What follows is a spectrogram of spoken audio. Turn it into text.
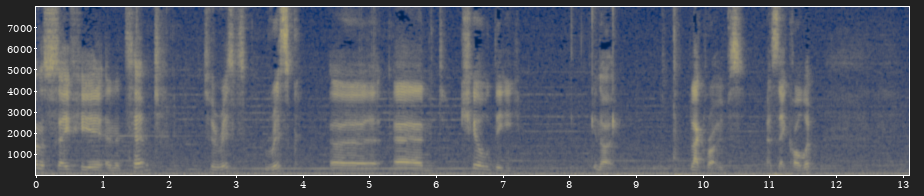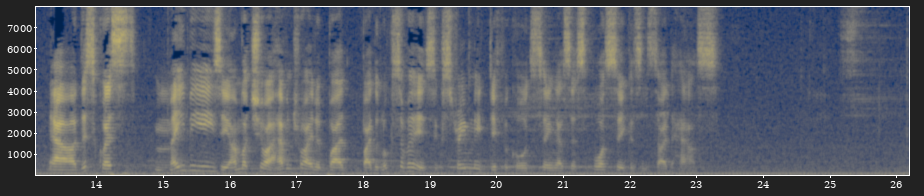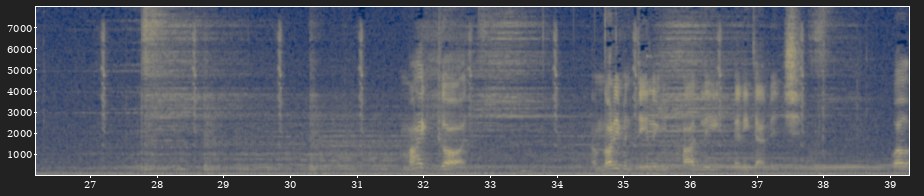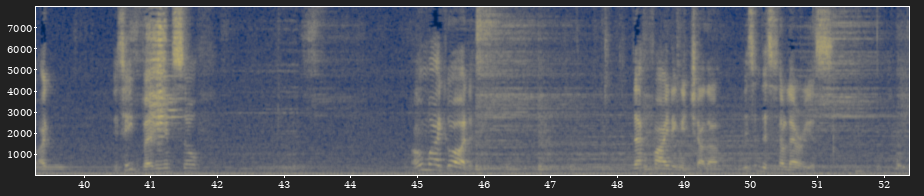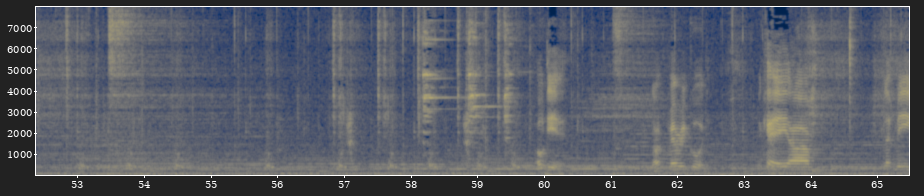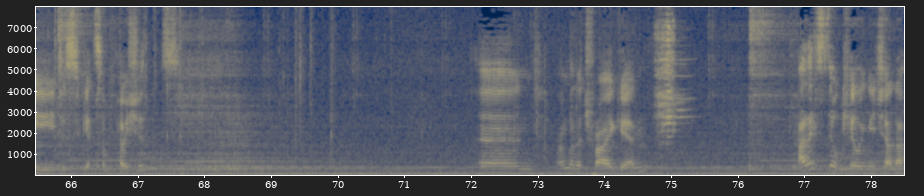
Gonna save here an attempt to risk risk uh, and kill the you know black robes, as they call it. Now, this quest may be easy, I'm not sure, I haven't tried it, but by the looks of it, it's extremely difficult seeing as there's four seekers inside the house. God. I'm not even dealing hardly any damage. Well, I... Is he burning himself? Oh my god! They're fighting each other. Isn't this hilarious? Oh dear. Very good. Okay, um... Let me just get some potions. And I'm gonna try again. Are they still killing each other?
